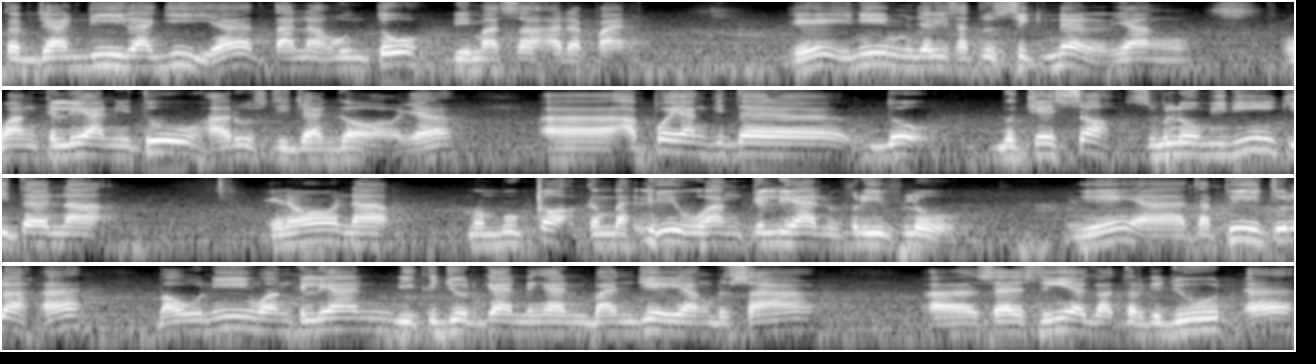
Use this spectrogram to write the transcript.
terjadi lagi uh, tanah runtuh di masa hadapan. Okey, ini menjadi satu signal yang Wang Kelian itu harus dijaga ya uh, apa yang kita duk berkisah sebelum ini kita nak you know nak membuka kembali wang kelian free flow. Okey, uh, tapi itulah ha baru ni wang kelian dikejutkan dengan banjir yang besar. Uh, saya sendiri agak terkejut uh,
